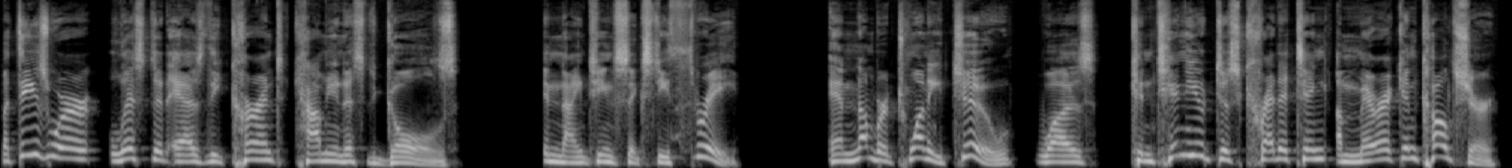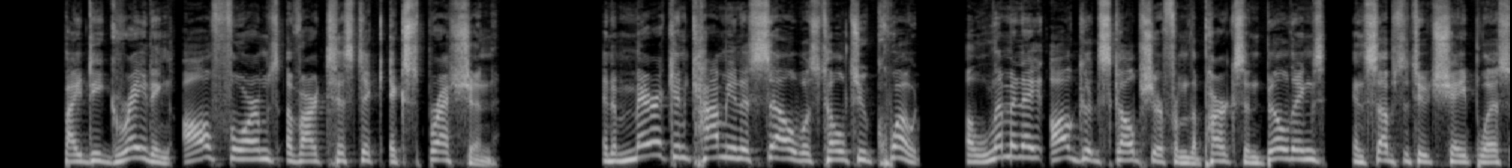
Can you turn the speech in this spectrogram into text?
But these were listed as the current communist goals in 1963. And number 22 was continue discrediting American culture by degrading all forms of artistic expression. An American communist cell was told to, quote, eliminate all good sculpture from the parks and buildings and substitute shapeless,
